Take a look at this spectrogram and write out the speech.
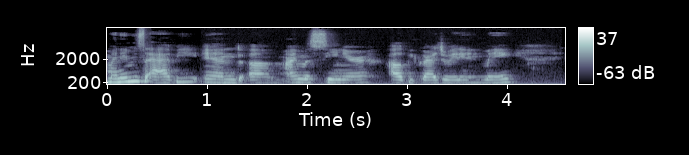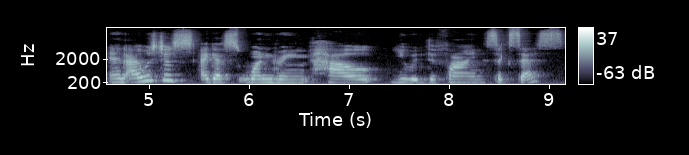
My name is Abby, and um, I'm a senior. I'll be graduating in May. And I was just, I guess, wondering how you would define success,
